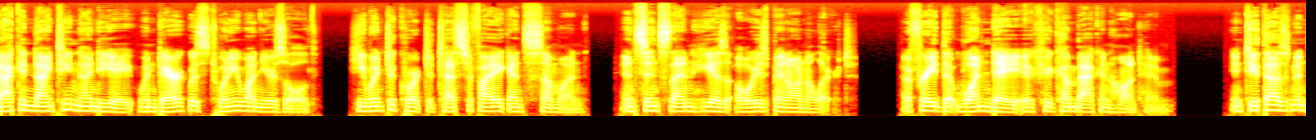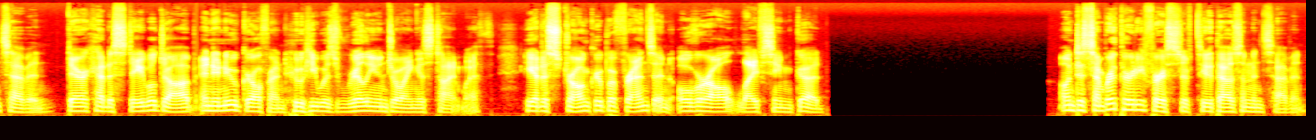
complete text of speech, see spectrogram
Back in 1998, when Derek was 21 years old, he went to court to testify against someone, and since then he has always been on alert, afraid that one day it could come back and haunt him. In 2007, Derek had a stable job and a new girlfriend who he was really enjoying his time with. He had a strong group of friends, and overall, life seemed good. On December 31st of 2007,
